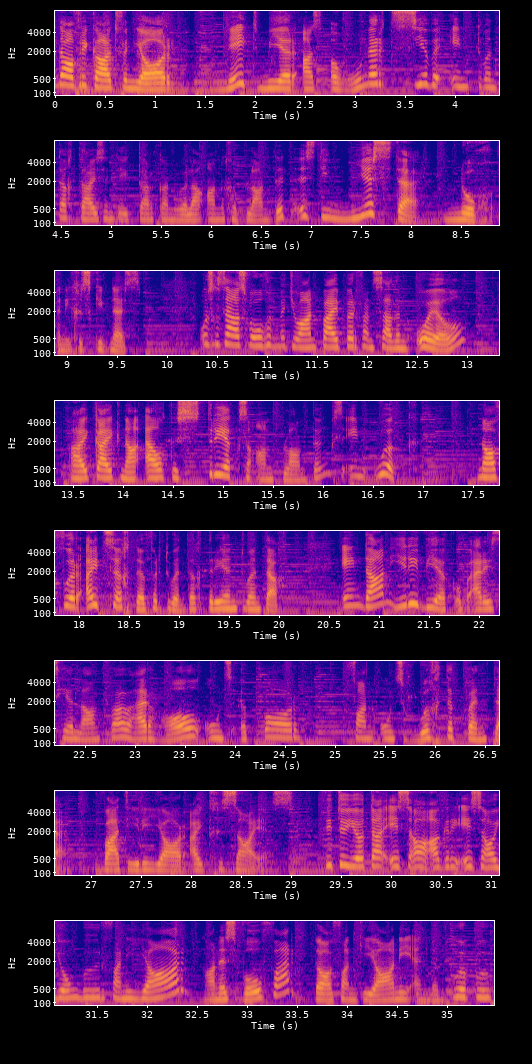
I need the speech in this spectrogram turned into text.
Suid-Afrika het vanjaar net meer as 127000 hektaar canola aangeplant. Dit is die meeste nog in die geskiedenis. Ons gesels vanoggend met Johan Pyper van Southern Oil. Hy kyk na elke streek se aanplantings en ook na vooruitsigte vir 2023. En dan hierdie week op RSG Landbou herhaal ons 'n paar van ons hoogtepunte wat hierdie jaar uitgesaai is. Die Toyota SA Agri SA Jongboer van die jaar, Hannes Wolfhard, daarvan Giani in Limpopo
